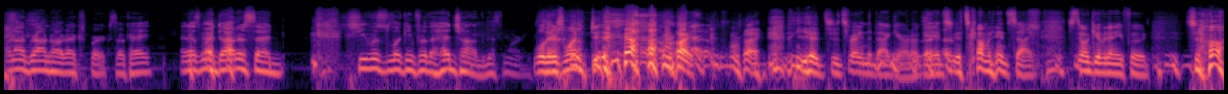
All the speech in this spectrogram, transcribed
we're not groundhog experts, okay? And as my daughter said, she was looking for the hedgehog this morning. Well, there's one. right, right. Yeah, it's, it's right in the backyard. Okay, it's it's coming inside. Just don't give it any food. So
